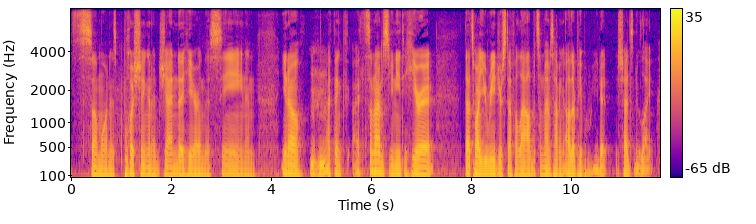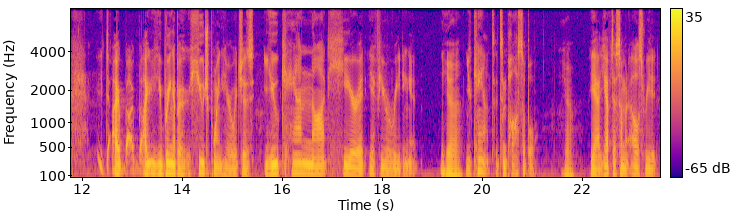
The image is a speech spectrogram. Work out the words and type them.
someone is pushing an agenda here in this scene and you know Mm-hmm. i think I, sometimes you need to hear it that's why you read your stuff aloud but sometimes having other people read it sheds new light I, I, you bring up a huge point here, which is you cannot hear it if you're reading it. yeah You can't. It's impossible. yeah Yeah, you have to have someone else read it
